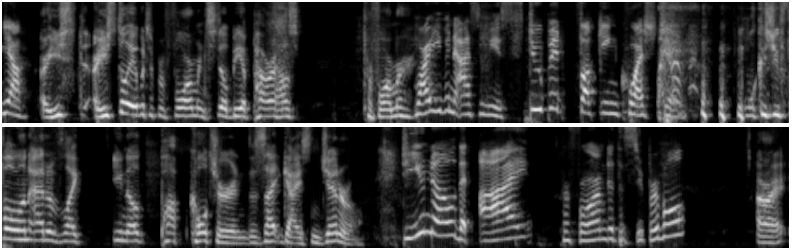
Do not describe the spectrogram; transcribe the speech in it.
Yeah. Are you st- are you still able to perform and still be a powerhouse performer? Why are you even asking me a stupid fucking question? well, because you've fallen out of like you know pop culture and the zeitgeist in general. Do you know that I performed at the Super Bowl? All right,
